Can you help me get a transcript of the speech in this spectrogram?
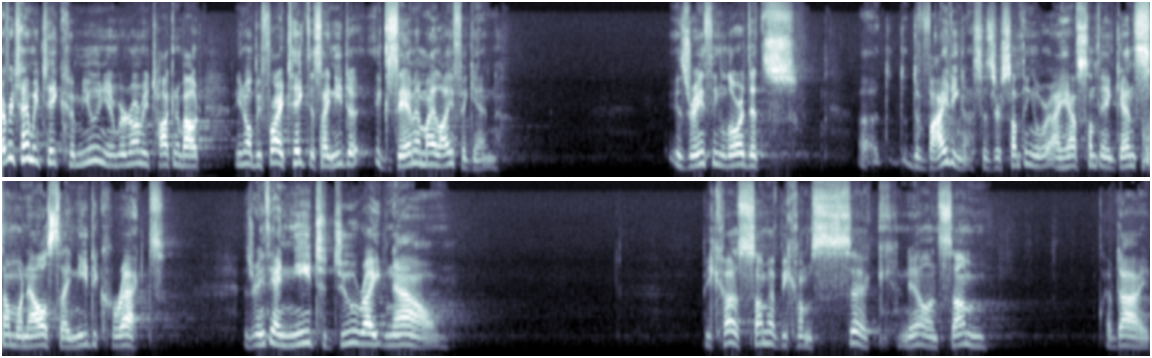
Every time we take communion, we're normally talking about, you know, before I take this, I need to examine my life again. Is there anything, Lord, that's uh, dividing us? Is there something where I have something against someone else that I need to correct? Is there anything I need to do right now? Because some have become sick and ill, and some have died.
